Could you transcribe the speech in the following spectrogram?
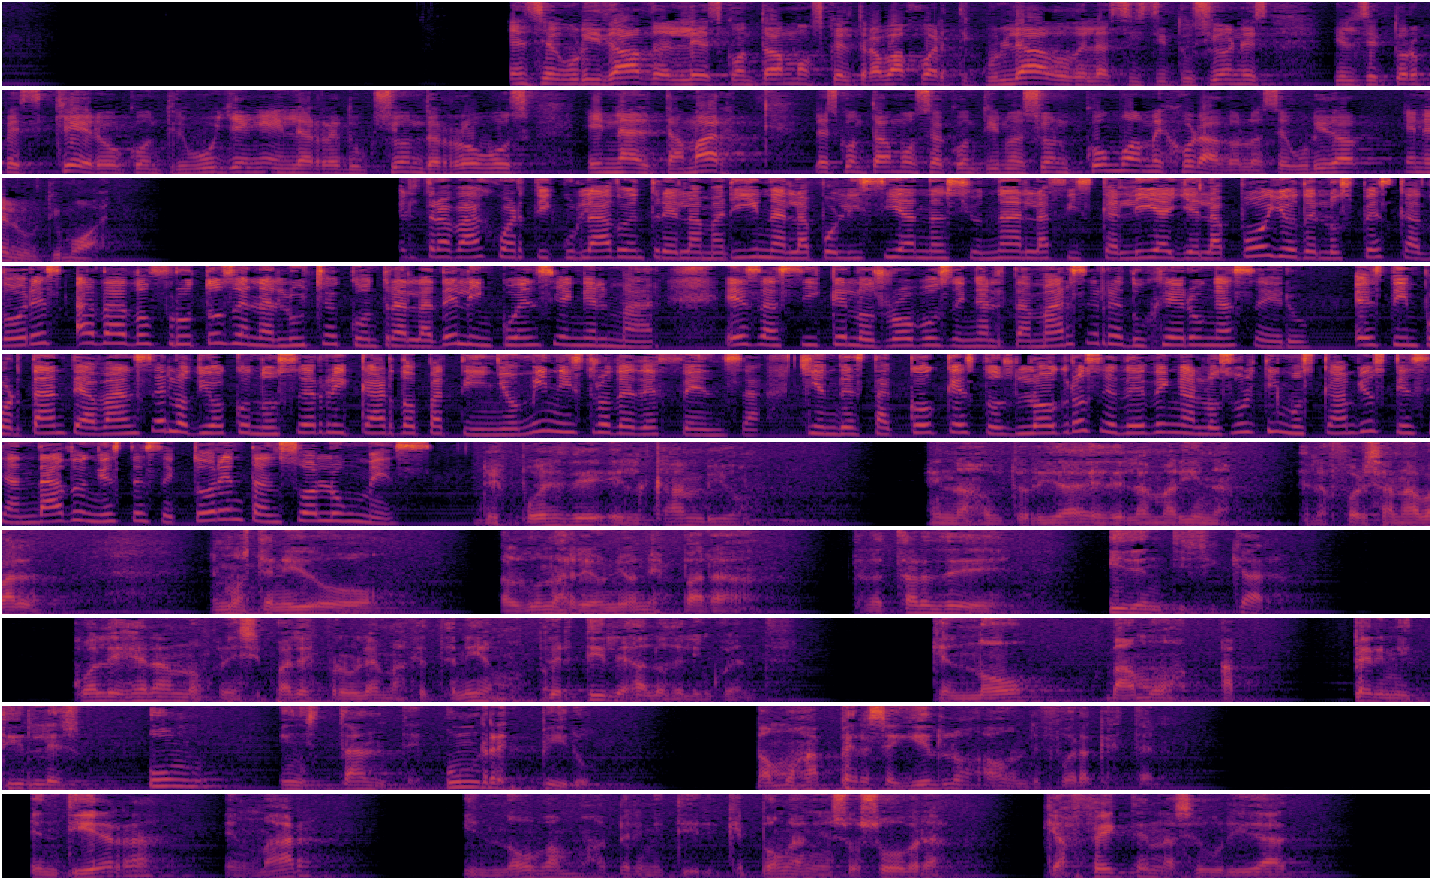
En seguridad les contamos que el trabajo articulado de las instituciones y el sector pesquero contribuyen en la reducción de robos en alta mar. Les contamos a continuación cómo ha mejorado la seguridad en el último año. El trabajo articulado entre la Marina, la Policía Nacional, la Fiscalía y el apoyo de los pescadores ha dado frutos en la lucha contra la delincuencia en el mar. Es así que los robos en alta mar se redujeron a cero. Este importante avance lo dio a conocer Ricardo Patiño, ministro de Defensa, quien destacó que estos logros se deben a los últimos cambios que se han dado en este sector en tan solo un mes. Después del cambio en las autoridades de la Marina, de la Fuerza Naval, hemos tenido algunas reuniones para tratar de identificar cuáles eran los principales problemas que teníamos, advertirles a los delincuentes que no vamos a permitirles un instante, un respiro, vamos a perseguirlos a donde fuera que estén, en tierra, en mar, y no vamos a permitir que pongan en zozobra, que afecten la seguridad,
